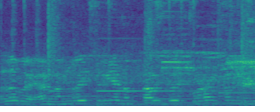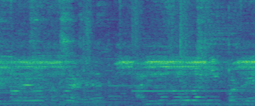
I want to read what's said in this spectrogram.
ಅಲ್ಲ ಭಯ ನಮ್ಮ ರೈತರಿಗೆ ನಮ್ಮ ತಾಲೂಕು ಕೊಡಂತ ಎಂಟುನೂರ ಐವತ್ತು ರೂಪಾಯಿ ಹದಿಮೂರು ನೂರ ನೀವು ಕೊಟ್ಟರೆ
